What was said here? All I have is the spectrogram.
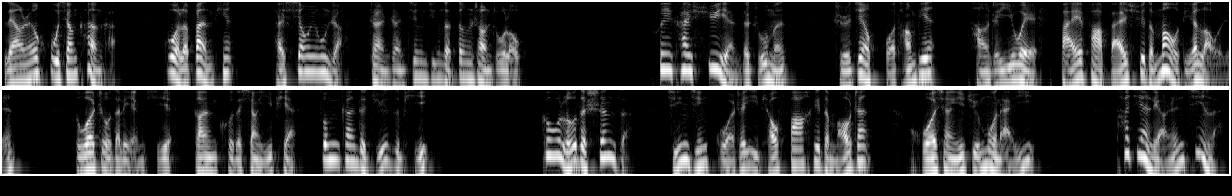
两人互相看看，过了半天，才相拥着战战兢兢的登上竹楼。推开虚掩的竹门，只见火塘边躺着一位白发白须的耄耋老人，多皱的脸皮干枯的像一片风干的橘子皮，佝偻的身子紧紧裹着一条发黑的毛毡，活像一具木乃伊。他见两人进来，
